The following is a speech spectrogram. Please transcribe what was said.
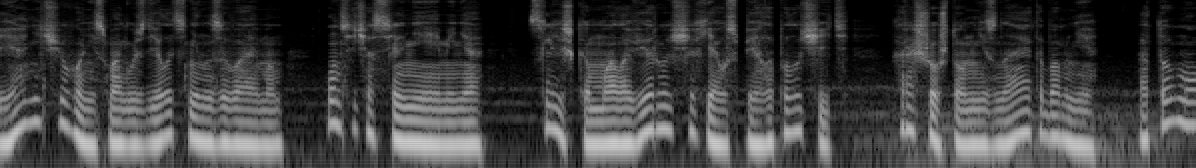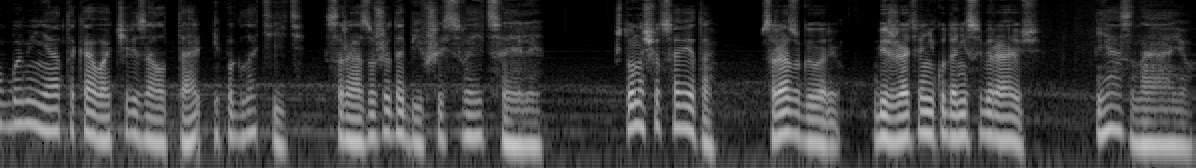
Я ничего не смогу сделать с неназываемым. Он сейчас сильнее меня. Слишком мало верующих я успела получить. Хорошо, что он не знает обо мне, а то мог бы меня атаковать через алтарь и поглотить, сразу же добившись своей цели. Что насчет совета? Сразу говорю, бежать я никуда не собираюсь. Я знаю,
